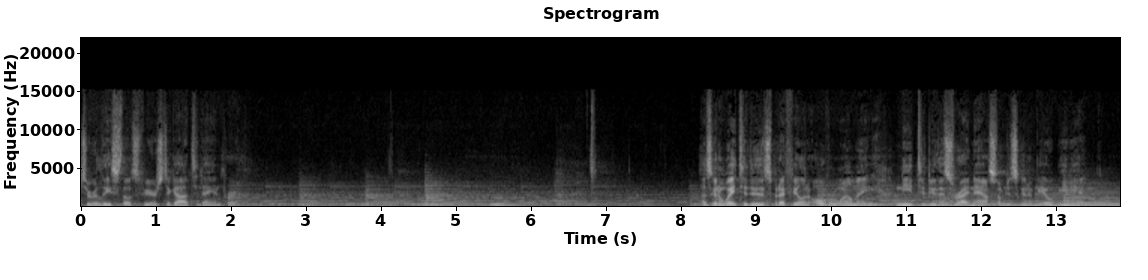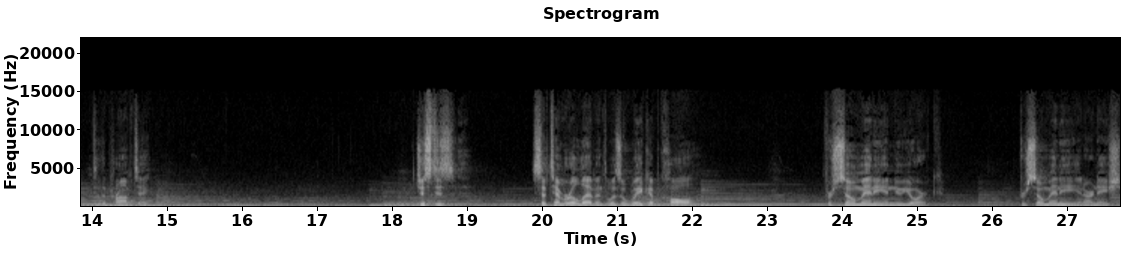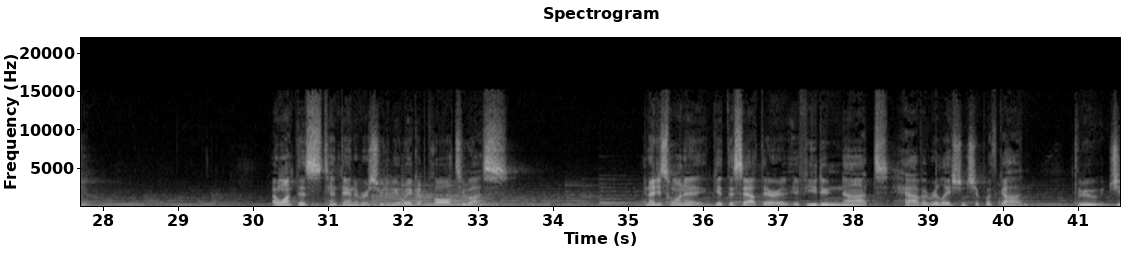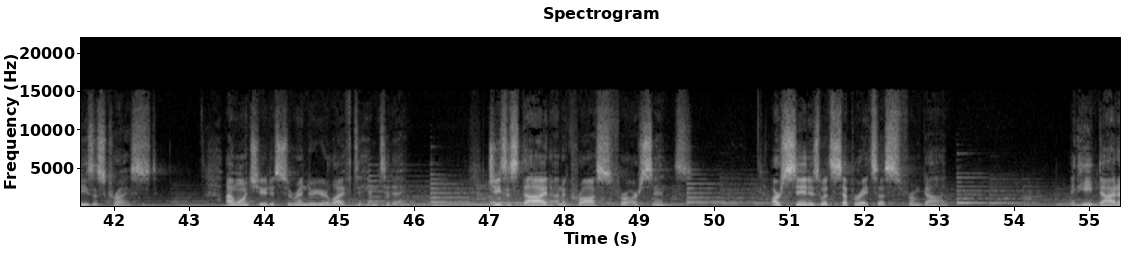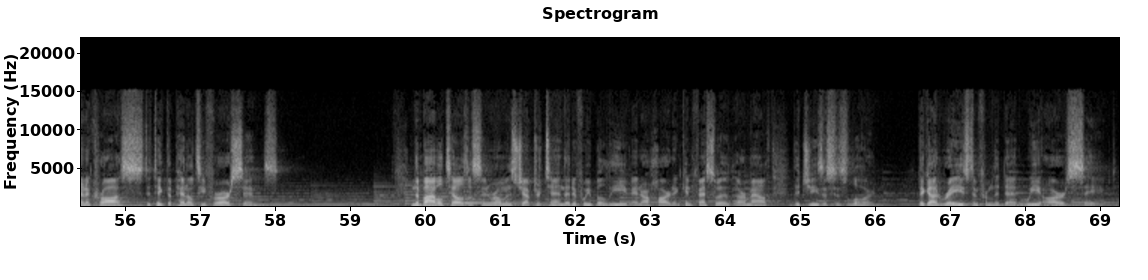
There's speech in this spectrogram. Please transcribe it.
to release those fears to God today in prayer. Was going to wait to do this, but I feel an overwhelming need to do this right now, so I'm just going to be obedient to the prompting. Just as September 11th was a wake up call for so many in New York, for so many in our nation. I want this 10th anniversary to be a wake up call to us and I just want to get this out there. If you do not have a relationship with God through Jesus Christ, I want you to surrender your life to Him today. Jesus died on a cross for our sins. Our sin is what separates us from God. And He died on a cross to take the penalty for our sins and the Bible tells us in Romans chapter 10 that if we believe in our heart and confess with our mouth that Jesus is Lord, that God raised him from the dead, we are saved.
